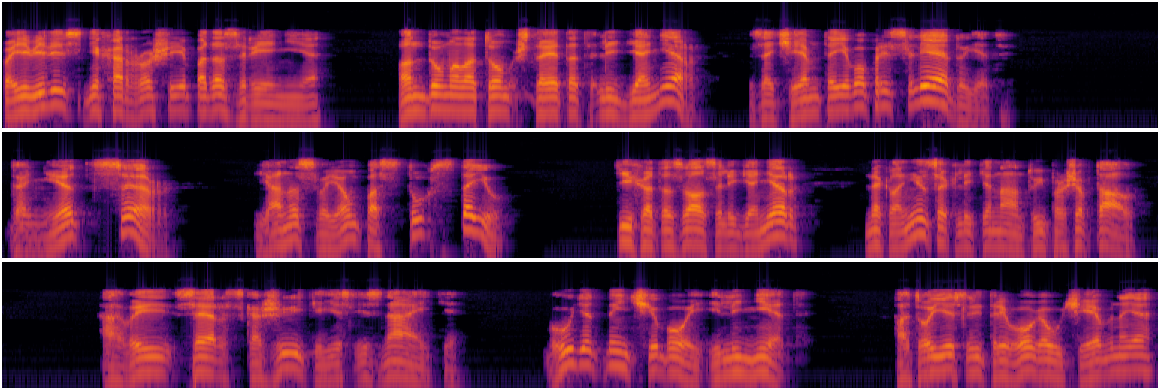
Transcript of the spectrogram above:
появились нехорошие подозрения. Он думал о том, что этот легионер зачем-то его преследует. — Да нет, сэр, я на своем посту стою. — тихо отозвался легионер, наклонился к лейтенанту и прошептал. — А вы, сэр, скажите, если знаете, будет нынче бой или нет? А то, если тревога учебная,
